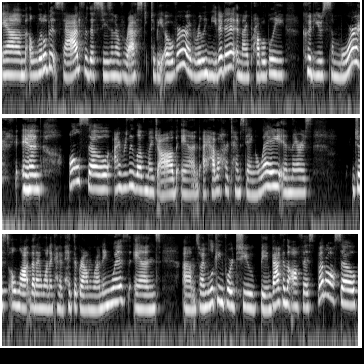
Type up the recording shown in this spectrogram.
am a little bit sad for this season of rest to be over. I've really needed it, and I probably could use some more. and also, I really love my job and I have a hard time staying away, and there's just a lot that I want to kind of hit the ground running with. And um, so I'm looking forward to being back in the office, but also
